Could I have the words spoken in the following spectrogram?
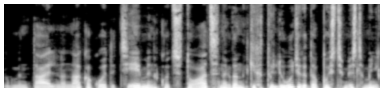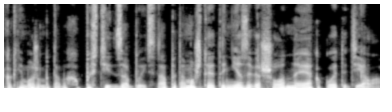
ментально на какой-то теме, на какой-то ситуации, иногда на каких-то людях, допустим, если мы никак не можем там их опустить, забыть, да, потому что это незавершенное какое-то дело.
